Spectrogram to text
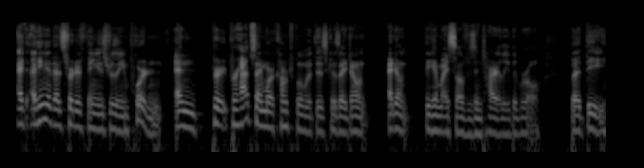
I, I think that that sort of thing is really important, and per, perhaps I'm more comfortable with this because I don't, I don't think of myself as entirely liberal. But the,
